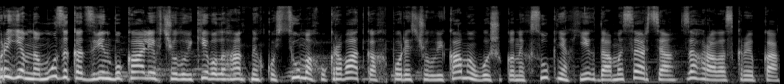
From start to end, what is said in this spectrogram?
Приємна музика, дзвін бокалів, чоловіки в елегантних костюмах у краватках. Поряд з чоловіками у вишуканих сукнях їх дами серця. Заграла скрипка.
